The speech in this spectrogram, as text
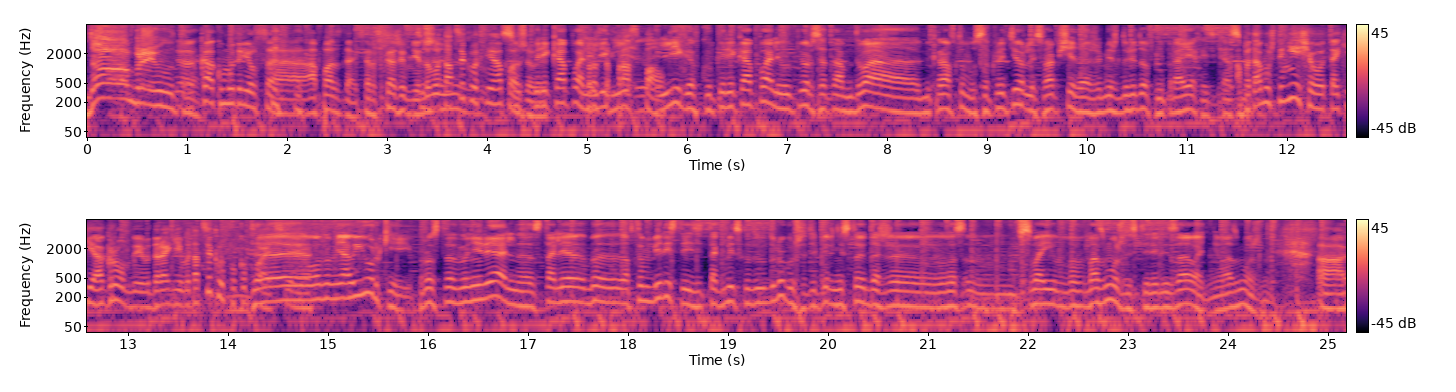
Доброе Э, утро. Как умудрился опоздать? Расскажи мне. На Слушай, мотоциклах не слушай, опаздывают. перекопали, Просто ли- ли- проспал. лиговку перекопали, уперся там, два микроавтобуса притерлись, вообще даже между рядов не проехать. А космо. потому что нечего вот такие огромные дорогие мотоциклы покупать. Да, э, он у меня юркий. Просто, ну, нереально. Стали э, автомобилисты ездить так близко друг к другу, что теперь не стоит даже в свои возможности реализовать. Невозможно. А, Поэтому-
